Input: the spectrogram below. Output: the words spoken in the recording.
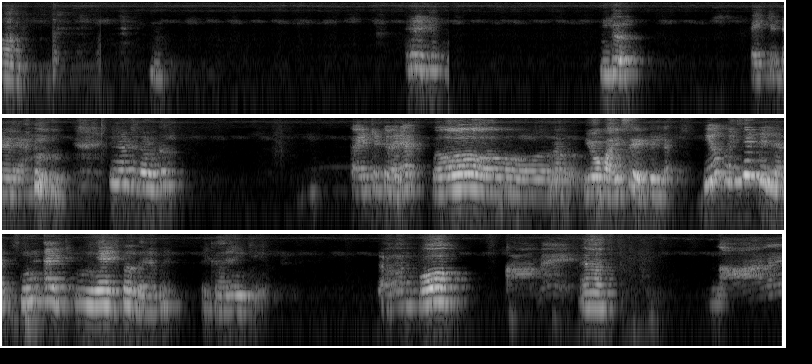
ആ. എന്ത്? കഴിച്ചിട്ട് വരാം. ഇങ്ങോട്ട് നോക്ക്. കഴിച്ചിട്ട് വരാം. ഓ. അയ്യോ പൈസ ഇട്ടില്ല അയ്യോ പൈസ ഇട്ടില്ല ഞാൻ ഇപ്പൊ വരാം. ഒരു കാര്യം ചെയ്യാം. ഓ ആ നാളെ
